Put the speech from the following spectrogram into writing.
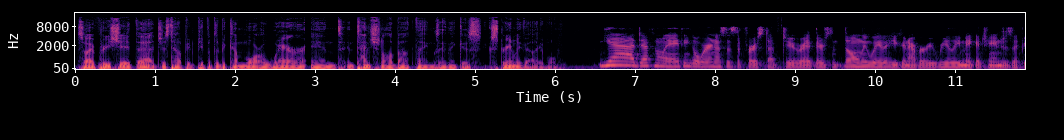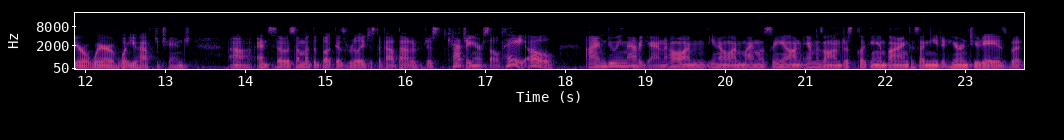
So I appreciate that. Just helping people to become more aware and intentional about things, I think, is extremely valuable. Yeah, definitely. I think awareness is the first step too, right? There's the only way that you can ever really make a change is if you're aware of what you have to change. Uh, and so some of the book is really just about that of just catching yourself. Hey, oh, I'm doing that again. Oh, I'm, you know, I'm mindlessly on Amazon just clicking and buying because I need it here in two days, but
